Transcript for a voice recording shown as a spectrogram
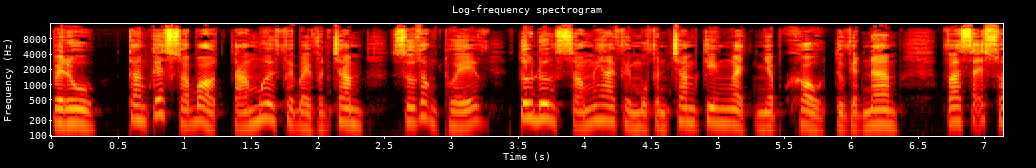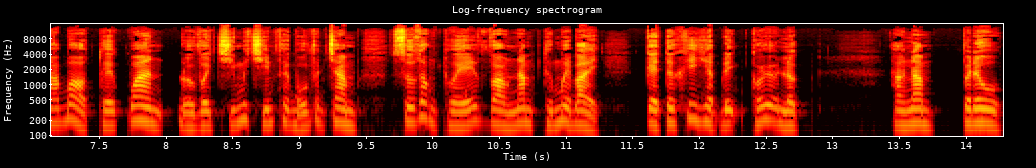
Peru cam kết xóa bỏ 80,7% số dòng thuế tương đương 62,1% kim ngạch nhập khẩu từ Việt Nam và sẽ xóa bỏ thuế quan đối với 99,4% số dòng thuế vào năm thứ 17 kể từ khi hiệp định có hiệu lực. Hàng năm, Peru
